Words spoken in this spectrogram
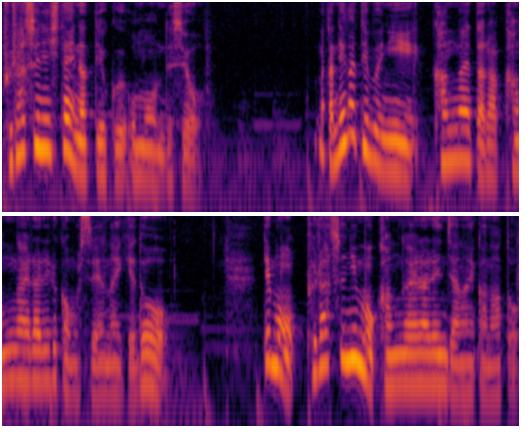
プラスにしたいなってよく思うんですよ。なんかネガティブに考えたら考えられるかもしれないけどでもプラスにも考えられるんじゃないかなと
